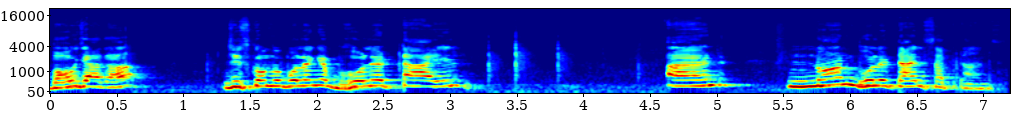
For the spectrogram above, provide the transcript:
बहुत ज़्यादा, जिसको हम बोलेंगे volatile and non volatile substance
